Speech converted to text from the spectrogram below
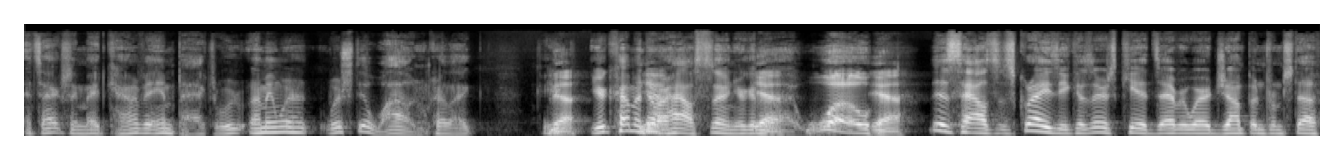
it's actually made kind of an impact. We're, I mean, we're we're still wild. We're like, you're, Yeah. you're coming to our house soon. You're gonna Yeah. be like, whoa, Yeah. this house is crazy because there's kids everywhere jumping from stuff.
